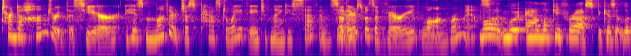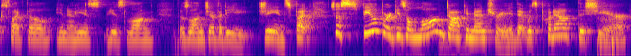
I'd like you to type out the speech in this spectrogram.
turned 100 this year. His mother just passed away at the age of 97. So Yeah. theirs was a very long romance. Well, uh, lucky for us because it looks like they'll, you know, he has his long those longevity genes. But so Spielberg is a long documentary that was put out this year,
